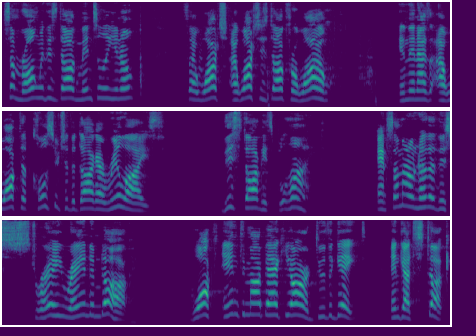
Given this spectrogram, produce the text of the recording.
Something wrong with this dog mentally, you know? So I watched I watched this dog for a while, and then as I walked up closer to the dog, I realized this dog is blind. And somehow or another, this stray random dog walked into my backyard through the gate and got stuck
